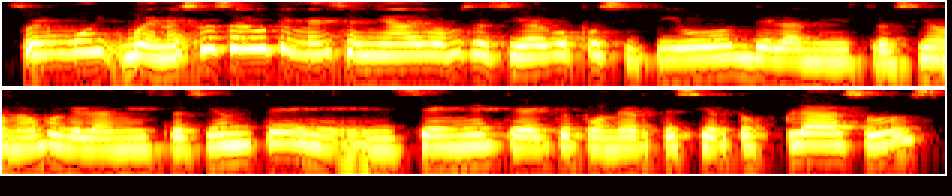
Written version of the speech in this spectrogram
soy muy, bueno, eso es algo que me ha enseñado y vamos a decir algo positivo de la administración, ¿no? Porque la administración te enseña que hay que ponerte ciertos plazos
